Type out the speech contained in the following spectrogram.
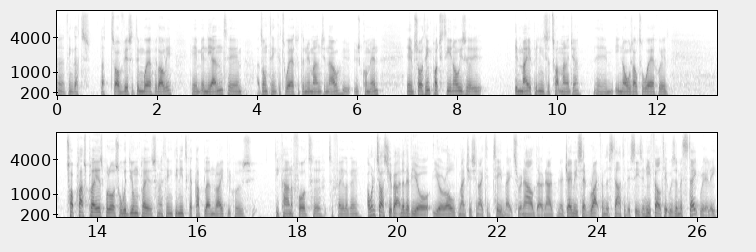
I think that's that's obvious. It didn't work with Ole um, in the end. Um, I don't think it's worked with the new manager now who, who's come in. Um, so I think Pochettino is, a, in my opinion, is a top manager. Um, he knows how to work with top class players, but also with young players. And I think they need to get that blend right because he can't afford to, to fail again. I wanted to ask you about another of your, your old Manchester United teammates, Ronaldo. Now, you know, Jamie said right from the start of this season he felt it was a mistake, really,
